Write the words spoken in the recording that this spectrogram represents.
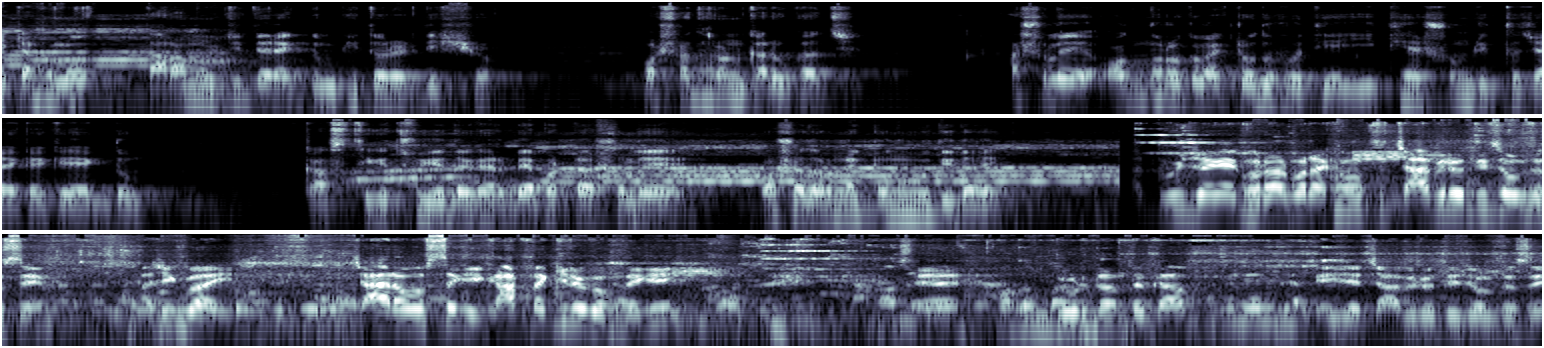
এটা হলো তারা মসজিদের একদম ভিতরের দৃশ্য। অসাধারণ কারুকাজ। আসলে অন্যরকম একটা অনুভূতি এই ইতিহাস সমৃদ্ধ জায়গাকে একদম কাছ থেকে ছুঁয়ে দেখার ব্যাপারটা আসলে অসাধারণ একটা অনুভূতি দেয়। দুই জায়গায় ঘোরার পর এখন হচ্ছে চা বিরতি চলতেছে। আজিক ভাই চায়ের অবস্থা কি? কাপটা কীরকম? দেখি। দুর্দান্ত কাপ। এই যে চা বিরতি চলতেছে।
